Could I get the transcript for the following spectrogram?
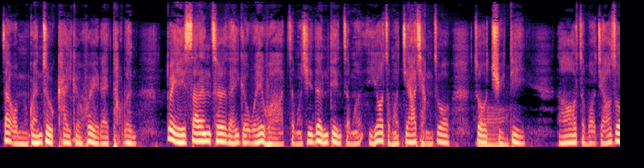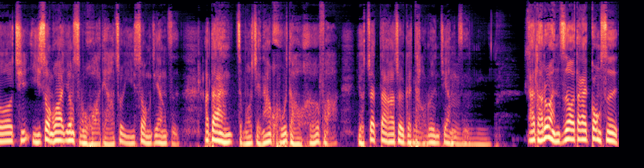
在我们关注开一个会来讨论，对于三轮车的一个违法怎么去认定，怎么以后怎么加强做做取缔，然后怎么假如说去移送的话，用什么法条做移送这样子。那当然怎么简单辅导合法，有在大家做一个讨论这样子。那讨论完之后，大概共识，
